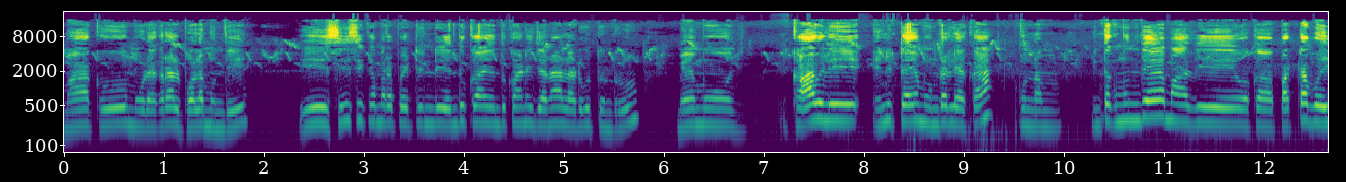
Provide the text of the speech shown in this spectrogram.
మాకు మూడు ఎకరాల పొలం ఉంది. ఈ సీసీ కెమెరా పెట్టింది ఎందుక ఎందుకని జనాలు అడుగుతుండ్రు. మేము కావిలి ఎనీ టైం ఉండలేక ఉన్నాం. ఇంతకు ముందే మాది ఒక పట్ట పోయి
